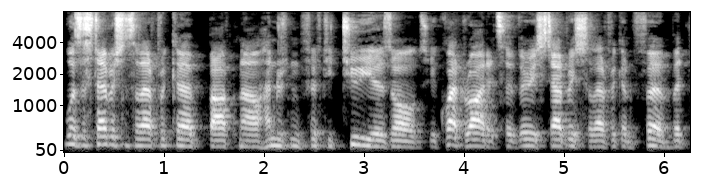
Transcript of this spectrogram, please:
was established in South Africa about now 152 years old. So you're quite right; it's a very established South African firm. But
